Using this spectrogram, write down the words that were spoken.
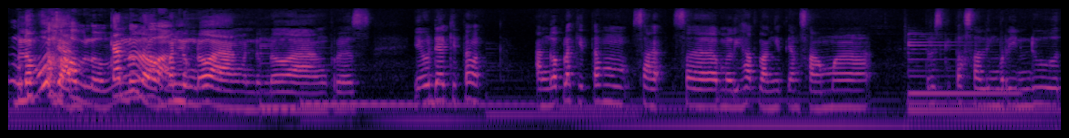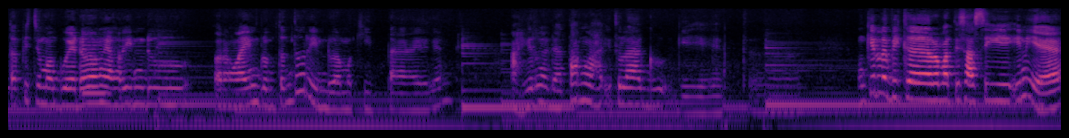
belum hujan Oh, belum. kan Mendung belum doang ya? mendung doang mendung doang terus ya udah kita anggaplah kita melihat langit yang sama terus kita saling merindu tapi cuma gue doang yang rindu. Orang lain belum tentu rindu sama kita ya kan? Akhirnya datanglah itu lagu gitu. Mungkin lebih ke romantisasi ini ya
